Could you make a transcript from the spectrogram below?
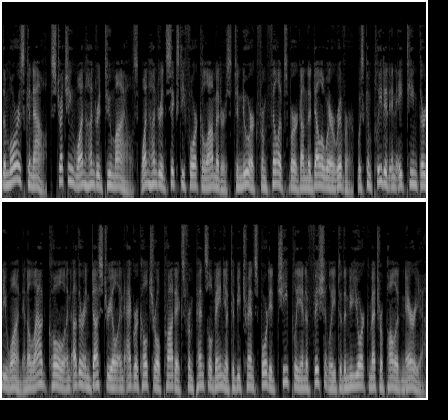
The Morris Canal, stretching 102 miles 164 kilometers to Newark from Phillipsburg on the Delaware River, was completed in 1831 and allowed coal and other industrial and agricultural products from Pennsylvania to be transported cheaply and efficiently to the New York metropolitan area.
